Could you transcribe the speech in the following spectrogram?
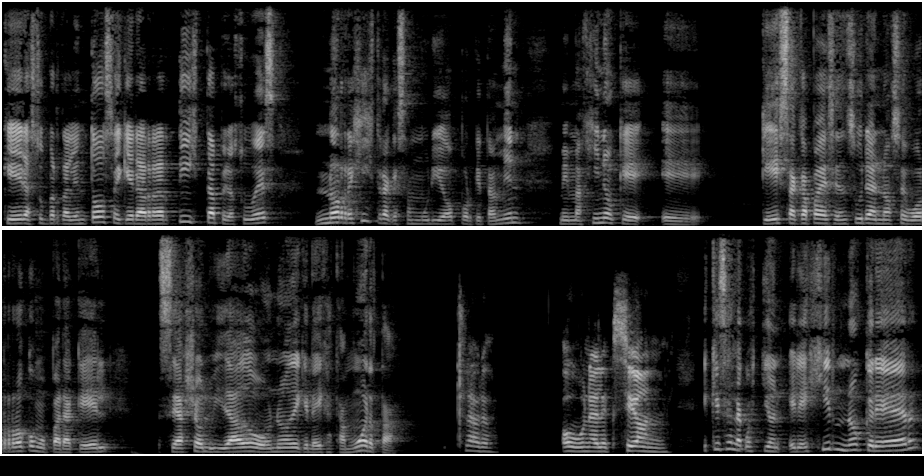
que era súper talentosa y que era re artista, pero a su vez no registra que se murió, porque también me imagino que, eh, que esa capa de censura no se borró como para que él se haya olvidado o no de que la hija está muerta. Claro. O una elección. Es que esa es la cuestión, elegir no creer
